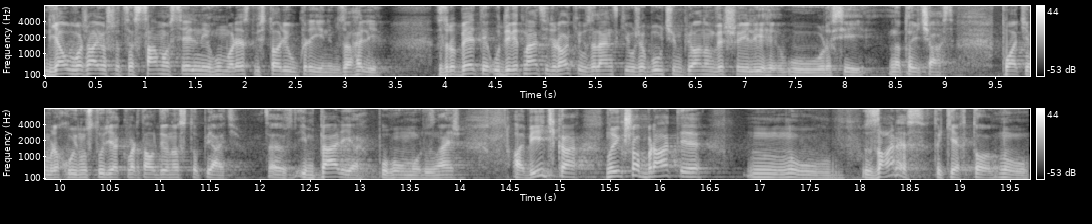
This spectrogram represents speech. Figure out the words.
я вважаю, що це самосильний гуморист в історії України взагалі. Зробити у 19 років Зеленський вже був чемпіоном вищої ліги у Росії на той час. Потім рахуй, ну, студія квартал 95. Це імперія по гумору, знаєш. А Вітька, ну якщо брати ну, зараз таких, то ну,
